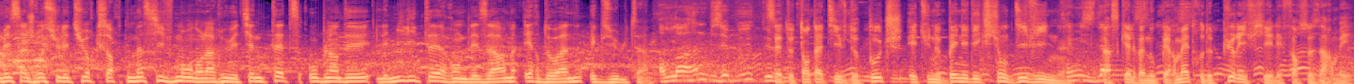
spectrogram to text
Message reçu, les Turcs sortent massivement dans la rue et tiennent tête aux blindés. Les militaires rendent les armes. Erdogan exulte. Cette tentative de putsch est une bénédiction divine parce qu'elle va nous permettre de purifier les forces armées.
